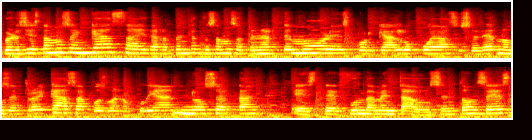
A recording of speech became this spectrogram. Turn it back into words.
Pero si estamos en casa y de repente empezamos a tener temores porque algo pueda sucedernos dentro de casa, pues bueno, pudieran no ser tan este, fundamentados. Entonces,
